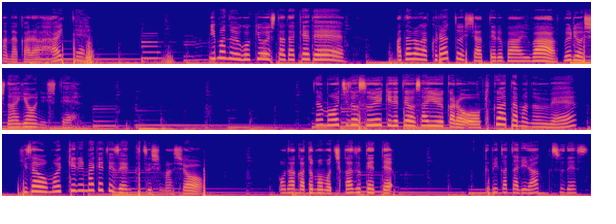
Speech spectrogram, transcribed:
鼻から吐いて今の動きをしただけで頭がクラッとしちゃってる場合は無理をしないようにしてでもう一度吸う息で手を左右から大きく頭の上膝を思いっきり曲げて前屈しましょう。お腹ともも近づけて首肩リラックスです。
